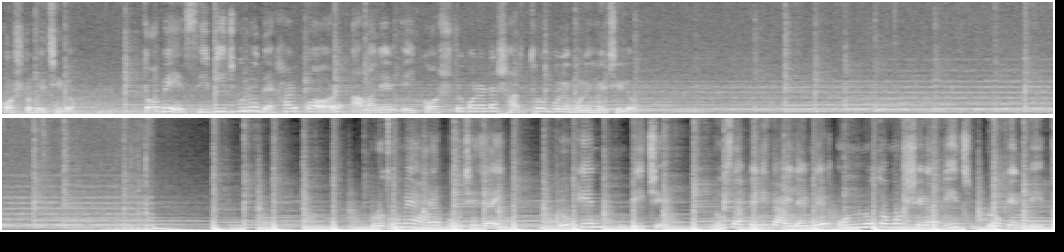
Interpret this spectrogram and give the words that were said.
কষ্ট হয়েছিল। তবে সি বিচগুলো দেখার পর আমাদের এই কষ্ট করাটা সার্থক বলে মনে হয়েছিল। প্রথমে আমরা পৌঁছে যাই ব্রোকেন বিচে। নুসা পেনিদা আইল্যান্ডের অন্যতম সেরা বিচ ব্রোকেন বিচ।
